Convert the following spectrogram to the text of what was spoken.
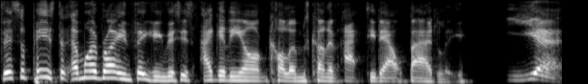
This appears to. Am I right in thinking this is agony aunt columns kind of acted out badly? Yeah,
